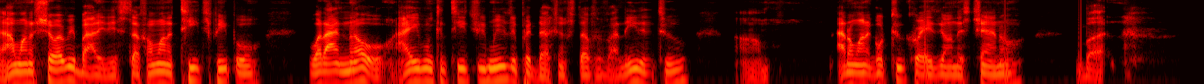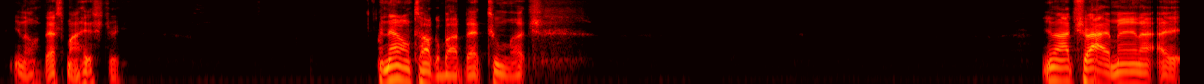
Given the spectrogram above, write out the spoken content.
I want to show everybody this stuff. I want to teach people what I know. I even can teach you music production stuff if I needed to. Um, I don't want to go too crazy on this channel, but you know, that's my history. And I don't talk about that too much. You know, I try, man. I, I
